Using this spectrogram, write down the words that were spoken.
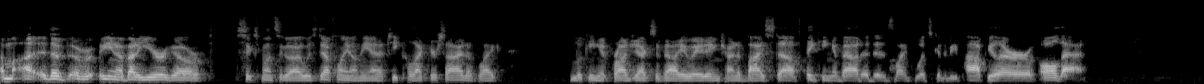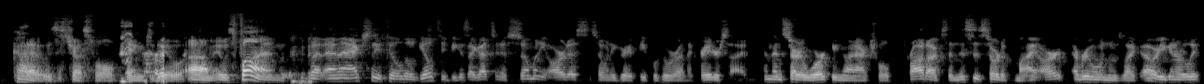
um, uh, the you know about a year ago or six months ago, I was definitely on the NFT collector side of like looking at projects, evaluating, trying to buy stuff, thinking about it as like what's going to be popular, all that. God, it was a stressful thing to do. Um, it was fun, but and I actually feel a little guilty because I got to know so many artists and so many great people who were on the creator side, and then started working on actual products. And this is sort of my art. Everyone was like, "Oh, are you going to release?"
